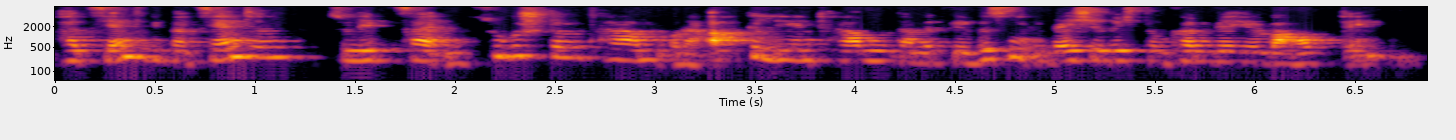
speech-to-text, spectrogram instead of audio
Patient, die Patientin zu Lebzeiten zugestimmt haben oder abgelehnt haben, damit wir wissen, in welche Richtung können wir hier überhaupt denken.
